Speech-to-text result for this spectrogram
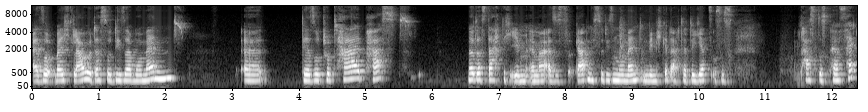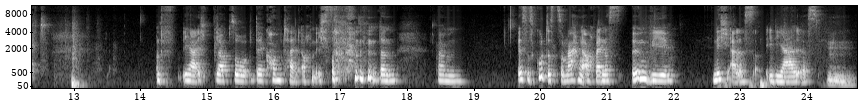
also weil ich glaube, dass so dieser Moment, äh, der so total passt Ne, das dachte ich eben immer. Also es gab nicht so diesen Moment, in dem ich gedacht hätte, jetzt ist es, passt es perfekt. Und ja, ich glaube so, der kommt halt auch nicht. Dann ähm, ist es gut, das zu machen, auch wenn es irgendwie nicht alles ideal ist. Hm.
